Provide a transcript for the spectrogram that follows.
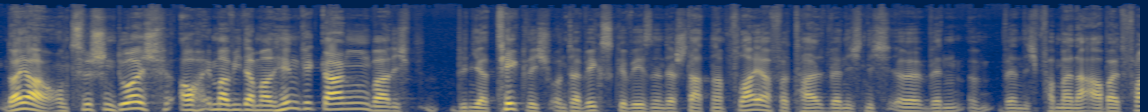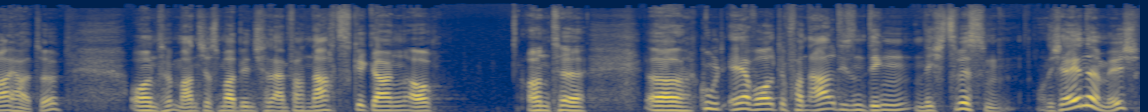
naja, und zwischendurch auch immer wieder mal hingegangen, weil ich bin ja täglich unterwegs gewesen in der Stadt und habe Flyer verteilt, wenn ich, nicht, wenn, wenn ich von meiner Arbeit frei hatte. Und manches Mal bin ich halt einfach nachts gegangen auch. Und äh, gut, er wollte von all diesen Dingen nichts wissen. Und ich erinnere mich,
